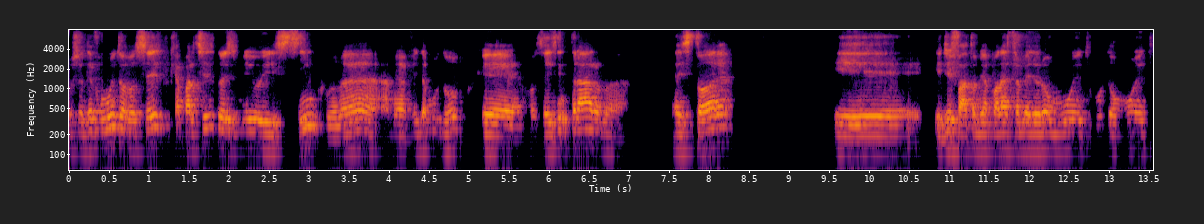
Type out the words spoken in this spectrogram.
Poxa, eu devo muito a vocês, porque a partir de 2005, né, a minha vida mudou, porque vocês entraram na, na história e, e, de fato, a minha palestra melhorou muito, mudou muito.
